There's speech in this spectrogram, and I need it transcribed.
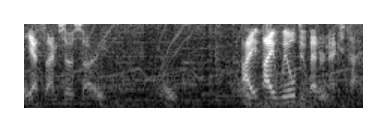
Yes, I'm so sorry. I, I will do better next time.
